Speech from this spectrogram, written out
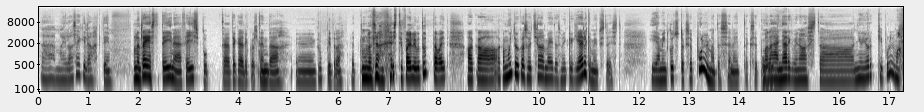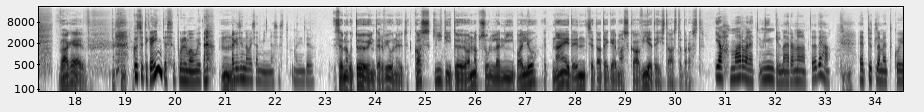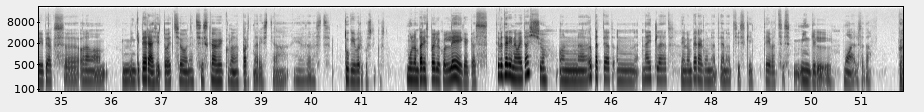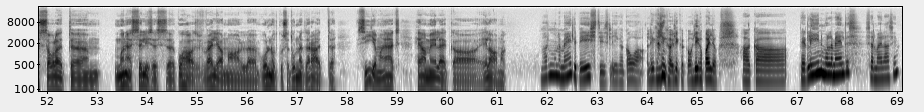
ma ei lasegi lahti. mul on täiesti teine Facebook tegelikult enda gruppidele, et mul on seal hästi palju tuttavaid, aga, aga muidu ka sotsiaalmeedias me ikkagi jälgime üksteist ja mind kutsutakse pulmadesse näiteks, et ma oh. lähen järgmine aasta New Yorki pulma. vägev kutsuti ka Indiasse pulma muide mm., aga sinna ma ei saanud minna, sest ma olin tööl. see on nagu tööintervjuu nüüd, kas giiditöö annab sulle nii palju, et näed end seda tegemas ka viieteist aasta pärast? jah, ma arvan, et mingil määral annab seda teha mm. -hmm. et ütleme, et kui peaks äh, olema mingi peresituatsioon, et siis ka kõik oleneb partnerist ja, ja sellest tugivõrgustikust mul on päris palju kolleege, kes teevad erinevaid asju, on äh, õpetajad, on näitlejad, neil on perekonnad ja nad siiski teevad siis mingil moel seda. kas sa oled ähm, mõnes sellises äh, kohas väljamaal äh, olnud, kus sa tunned ära, et siia ma jääks hea meelega elama? ma arvan, mulle meeldib Eestis liiga kaua, liiga, liiga, liiga kaua, liiga palju, aga Berliin mulle meeldis, seal ma elasin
